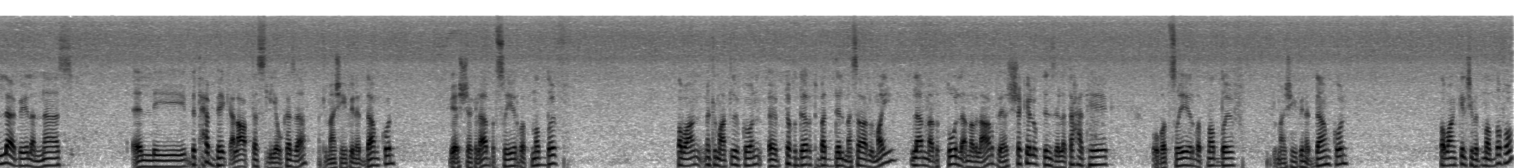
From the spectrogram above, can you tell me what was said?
اللعبة للناس اللي بتحب هيك ألعاب تسلية وكذا مثل ما شايفين قدامكم بهالشكل بتصير بتنظف. طبعا مثل ما قلت لكم بتقدر تبدل مسار المي لا أما بالطول لا أما بالعرض بهالشكل وبتنزل لتحت هيك وبتصير بتنظف مثل ما شايفين قدامكم. طبعا كل شيء بتنظفه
